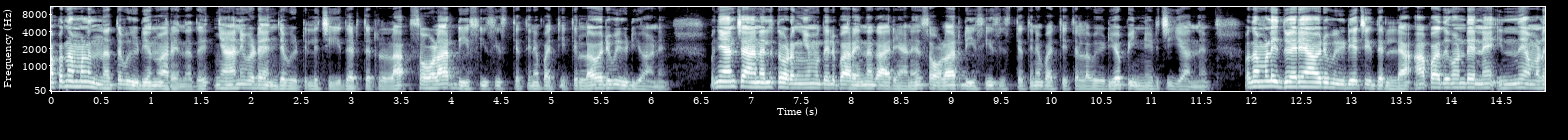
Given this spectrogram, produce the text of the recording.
അപ്പോൾ നമ്മൾ ഇന്നത്തെ വീഡിയോ എന്ന് പറയുന്നത് ഞാനിവിടെ എന്റെ വീട്ടിൽ ചെയ്തെടുത്തിട്ടുള്ള സോളാർ ഡി സി സിസ്റ്റത്തിനെ പറ്റിയിട്ടുള്ള ഒരു വീഡിയോ ആണ്. അപ്പോൾ ഞാൻ ചാനൽ തുടങ്ങിയ മുതൽ പറയുന്ന കാര്യമാണ് സോളാർ ഡി സി സിസ്റ്റത്തിനെ പറ്റിയിട്ടുള്ള വീഡിയോ പിന്നീട് ചെയ്യാമെന്ന് അപ്പോൾ നമ്മൾ ഇതുവരെ ആ ഒരു വീഡിയോ ചെയ്തിട്ടില്ല. അപ്പോൾ അതുകൊണ്ട് തന്നെ ഇന്ന് നമ്മൾ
